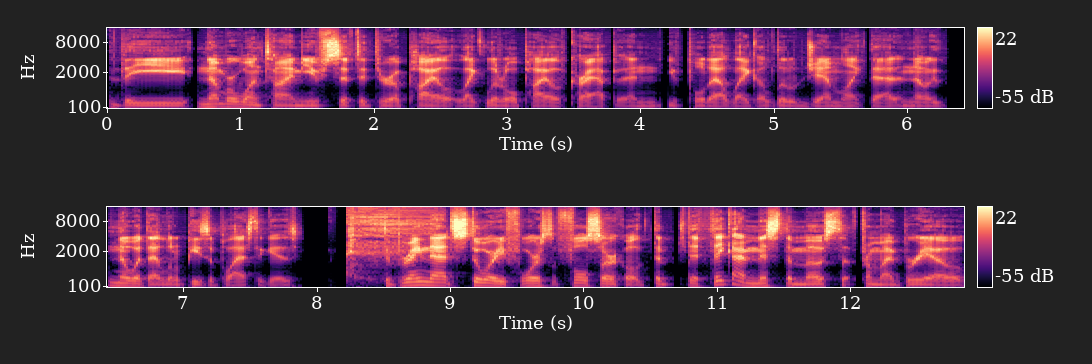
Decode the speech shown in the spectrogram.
the number one time you've sifted through a pile like literal pile of crap and you've pulled out like a little gem like that and know know what that little piece of plastic is. To bring that story for, full circle, the the thing I missed the most from my Brio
